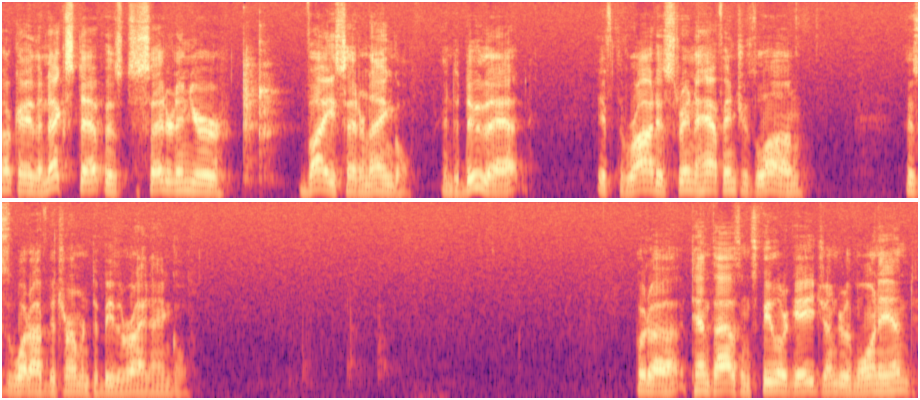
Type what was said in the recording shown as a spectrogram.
Okay, the next step is to set it in your vise at an angle. And to do that, if the rod is three and a half inches long, this is what I've determined to be the right angle. Put a 10 thousandths feeler gauge under the one end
